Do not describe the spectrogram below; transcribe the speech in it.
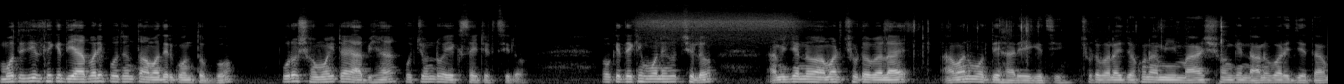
মতিঝিল থেকে দিয়াবাড়ি পর্যন্ত আমাদের গন্তব্য। পুরো সময়টায় আবিহা প্রচণ্ড এক্সাইটেড ছিল। ওকে দেখে মনে হচ্ছিল, আমি যেন আমার ছোটোবেলায় আমার মধ্যে হারিয়ে গেছি। ছোটোবেলায় যখন আমি মায়ের সঙ্গে নানু বাড়ি যেতাম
